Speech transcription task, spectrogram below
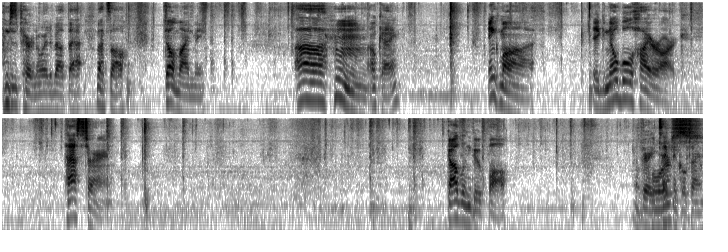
I'm just paranoid about that. That's all. Don't mind me. Uh, hmm, okay. Ink Moth. Ignoble Hierarch. Pass turn. Goblin Goofball. Of Very course. technical term.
